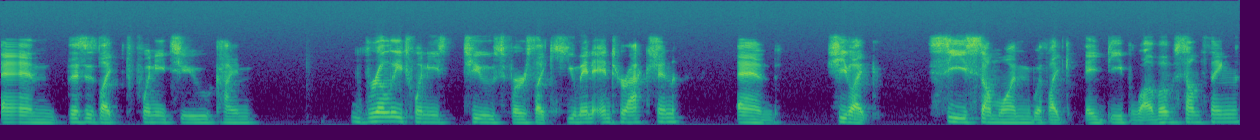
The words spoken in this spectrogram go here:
and this is like 22 kind, really 22's first like human interaction, and she like sees someone with like a deep love of something,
